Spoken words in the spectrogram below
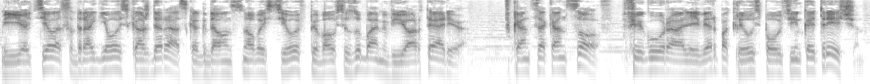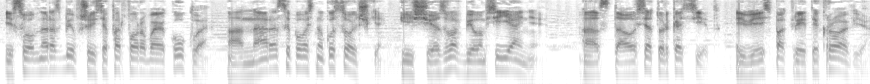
Ее тело содрагивалось каждый раз, когда он с новой силой впивался зубами в ее артерию. В конце концов, фигура Оливер покрылась паутинкой трещин, и словно разбившаяся фарфоровая кукла, она рассыпалась на кусочки и исчезла в белом сиянии. Остался только Сид, весь покрытый кровью.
